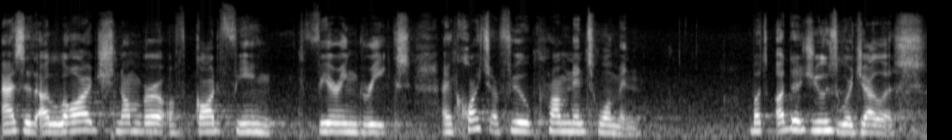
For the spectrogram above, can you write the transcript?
as did a large number of God fearing Greeks and quite a few prominent women. But other Jews were jealous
